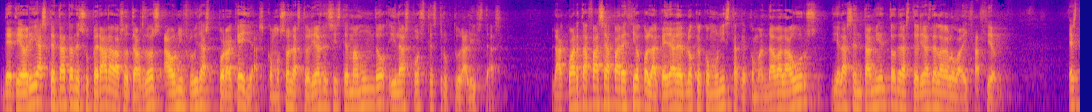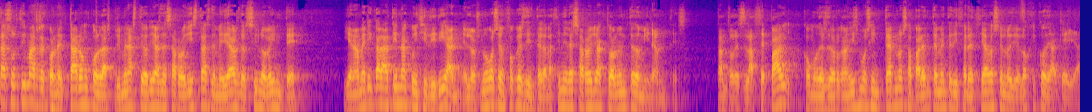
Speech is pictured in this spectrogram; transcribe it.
de teorías que tratan de superar a las otras dos, aún influidas por aquellas, como son las teorías del sistema mundo y las postestructuralistas. La cuarta fase apareció con la caída del bloque comunista que comandaba la URSS y el asentamiento de las teorías de la globalización. Estas últimas reconectaron con las primeras teorías desarrollistas de mediados del siglo XX y en América Latina coincidirían en los nuevos enfoques de integración y desarrollo actualmente dominantes, tanto desde la CEPAL como desde organismos internos aparentemente diferenciados en lo ideológico de aquella.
